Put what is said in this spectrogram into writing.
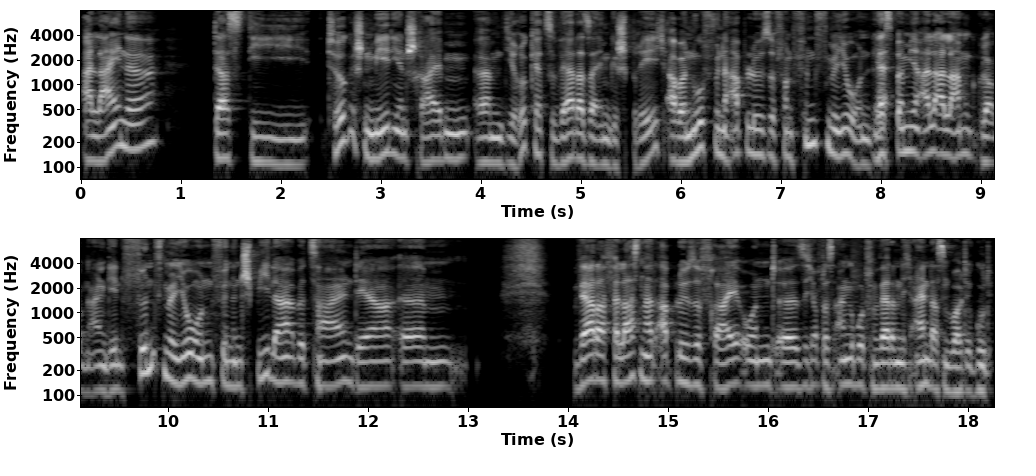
alleine dass die türkischen Medien schreiben, ähm, die Rückkehr zu Werder sei im Gespräch, aber nur für eine Ablöse von fünf Millionen. Ja. Lässt bei mir alle Alarmglocken eingehen. Fünf Millionen für einen Spieler bezahlen, der ähm, Werder verlassen hat, ablösefrei und äh, sich auf das Angebot von Werder nicht einlassen wollte. Gut,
